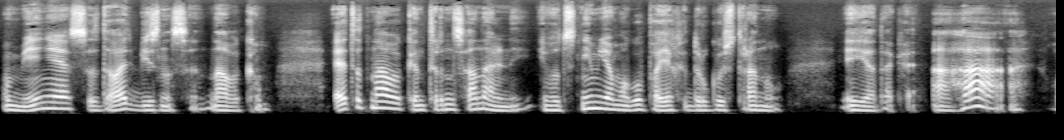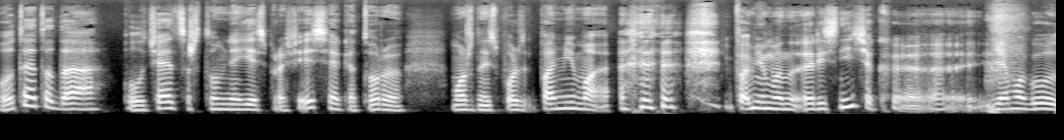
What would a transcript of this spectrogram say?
умение создавать бизнесы навыком. Этот навык интернациональный, и вот с ним я могу поехать в другую страну. И я такая, ага, вот это да. Получается, что у меня есть профессия, которую можно использовать. Помимо, помимо ресничек, э, я могу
